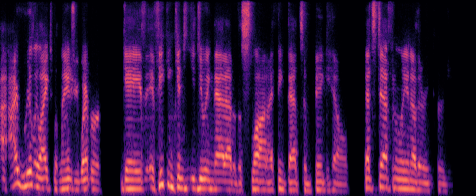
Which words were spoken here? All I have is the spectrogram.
I really liked what Landry Weber gave. If he can continue doing that out of the slot, I think that's a big help. That's definitely another encouragement.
